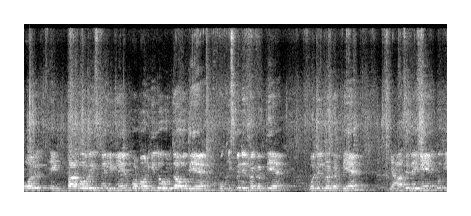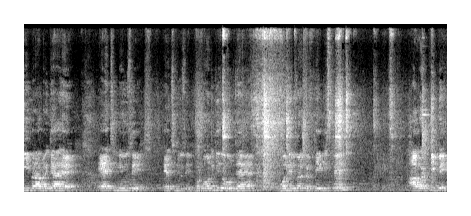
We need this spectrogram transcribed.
और एक बात और इसमें लिख लें, फोटोन की जो ऊर्जा होती है, वो किस पे निर्भर करती है? वो निर्भर करती है यहाँ से देखें तो E बराबर क्या है? एच न्यू से एच न्यू से। फोटोन की जो ऊर्जा है, वो निर्भर करती है किस पे? आवर्ती पे।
